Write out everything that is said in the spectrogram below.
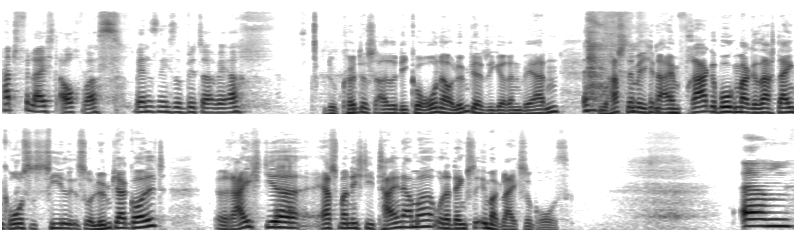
hat vielleicht auch was, wenn es nicht so bitter wäre. Du könntest also die Corona-Olympiasiegerin werden. Du hast nämlich in einem Fragebogen mal gesagt, dein großes Ziel ist Olympiagold. Reicht dir ja. erstmal nicht die Teilnahme oder denkst du immer gleich so groß? Ähm,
